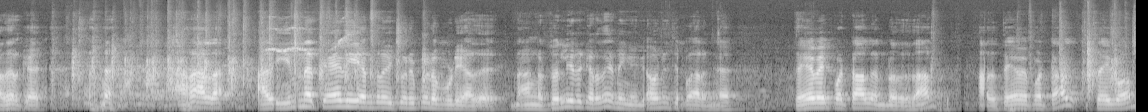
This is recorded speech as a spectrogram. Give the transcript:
அதற்கு ஆனால் அது இன்ன தேதி என்று குறிப்பிட முடியாது. நாங்கள் சொல்லியிருக்கிறதை நீங்கள் கவனித்து பாருங்கள் தேவைப்பட்டால் என்பதுதான் அது தேவைப்பட்டால் செய்வோம்.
